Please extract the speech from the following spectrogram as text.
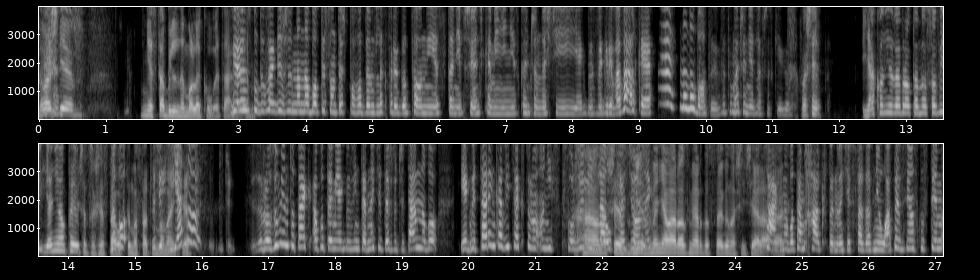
No właśnie, niestabilne molekuły, tak. Biorąc pod uwagę, że nanoboty są też powodem, dla którego Tony jest w stanie przyjąć kamienie nieskończoności i jakby wygrywa walkę. Eh, nanoboty. Wytłumaczenie dla wszystkiego. Właśnie, jak on je zabrał Thanosowi? Ja nie mam pojęcia, co się stało No bo- w tym ostatnim Znaczy, momencie. ja to rozumiem to tak, a potem jakby w internecie też wyczytałam, no bo jakby ta rękawica, którą oni stworzyli Aha, dla ona się zmie- ukradzionych, zmieniała rozmiar do swojego nosiciela. Tak, Tak, no bo tam Hulk w pewnym momencie wsadza w nią łapę, w związku z tym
